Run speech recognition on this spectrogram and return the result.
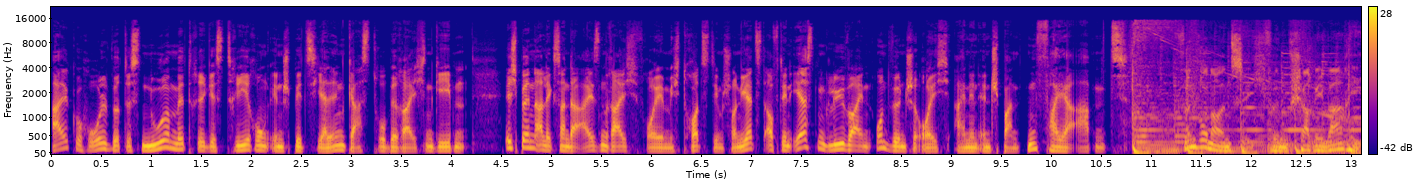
Alkohol wird es nur mit Registrierung in speziellen Gastrobereichen geben. Ich bin Alexander Eisenreich, freue mich trotzdem schon jetzt auf den ersten Glühwein und wünsche euch einen entspannten Feierabend. 95 5 Charivari,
